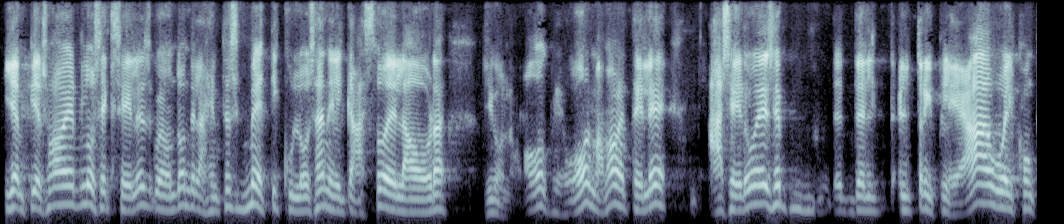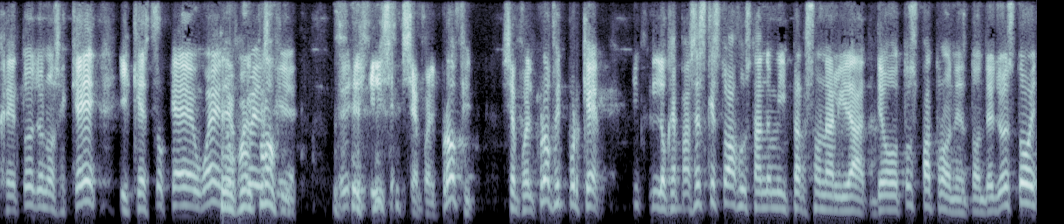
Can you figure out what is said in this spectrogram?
y empiezo a ver los Exceles, weón, donde la gente es meticulosa en el gasto de la obra, Digo, no, huevón, vamos a meterle acero ese del el triple A o el concreto, yo no sé qué, y que esto quede bueno. Se fue el pues, profit. Y, se, fue el profit. Se fue el profit porque lo que pasa es que estoy ajustando mi personalidad de otros patrones donde yo estoy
